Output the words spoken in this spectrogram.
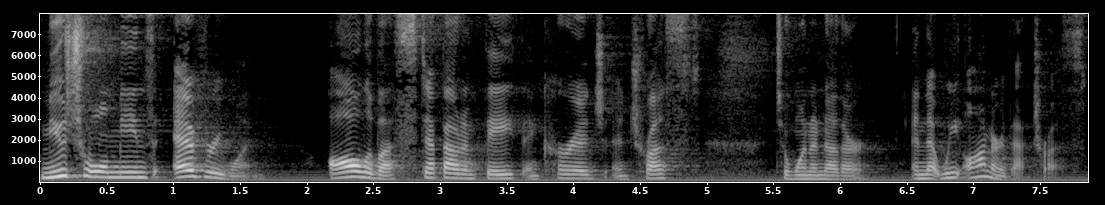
Mutual means everyone, all of us, step out in faith and courage and trust to one another, and that we honor that trust.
